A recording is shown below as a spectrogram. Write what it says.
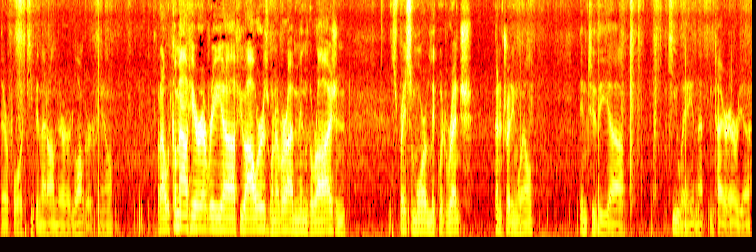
Therefore, keeping that on there longer, you know. But I would come out here every uh, few hours whenever I'm in the garage and spray some more liquid wrench penetrating oil into the uh, keyway in that entire area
